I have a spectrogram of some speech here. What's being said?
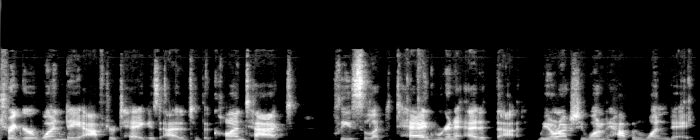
trigger one day after tag is added to the contact. Please select a tag. We're going to edit that. We don't actually want it to happen one day.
